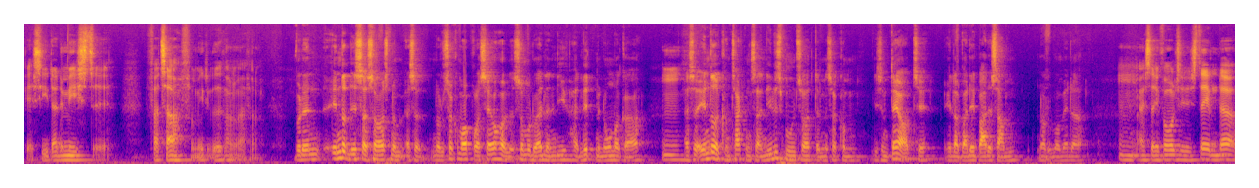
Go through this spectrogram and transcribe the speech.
vil jeg sige, der er det mest øh, fatar for mit vedkommende i hvert fald. Hvordan ændrer det sig så også, når, altså, når du så kommer op på reserveholdet, så må du alt andet lige have lidt med nogen at gøre. Mm. Altså ændrede kontakten sig en lille smule så, da man så kom ligesom derop til, eller var det bare det samme, når du var med der? Mm, altså i forhold til staben der,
